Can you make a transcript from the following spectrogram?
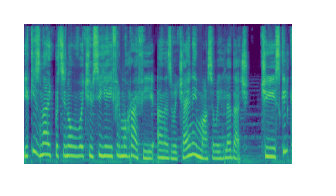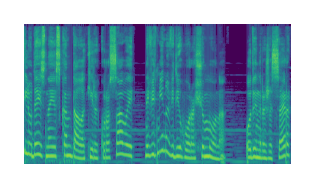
які знають поціновувачі всієї фільмографії, а не звичайний масовий глядач. Чи скільки людей знає скандала Кіри Куросави, на відміну від Єгора Щомона? Один режисер,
